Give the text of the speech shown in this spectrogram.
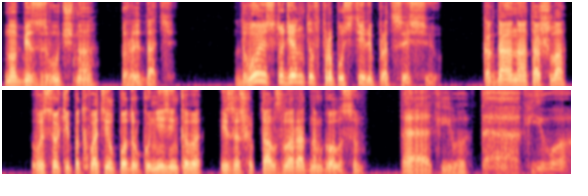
но беззвучно рыдать. Двое студентов пропустили процессию. Когда она отошла, Высокий подхватил под руку низенького и зашептал злорадным голосом. «Так его, так его!»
